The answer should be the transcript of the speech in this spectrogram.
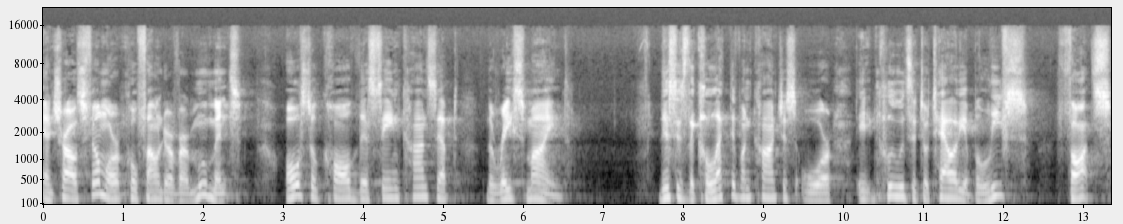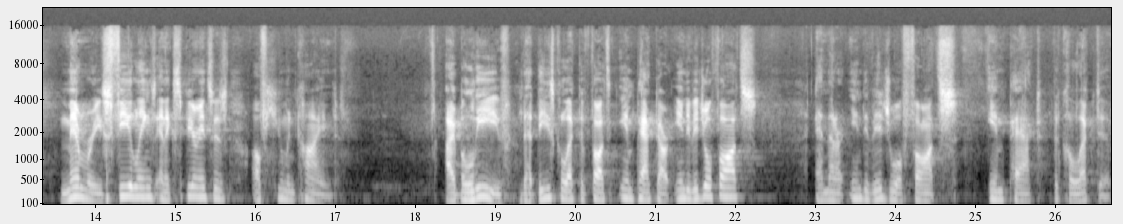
and Charles Fillmore, co founder of our movement, also called this same concept the race mind. This is the collective unconscious, or it includes the totality of beliefs, thoughts, memories, feelings, and experiences of humankind. I believe that these collective thoughts impact our individual thoughts and that our individual thoughts impact the collective.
